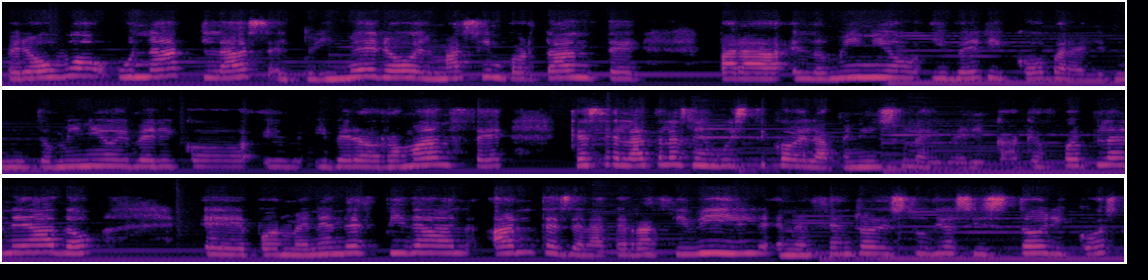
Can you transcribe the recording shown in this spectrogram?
Pero hubo un atlas, el primero, el más importante para el dominio ibérico, para el dominio ibérico ibero-romance, que es el Atlas Lingüístico de la Península Ibérica, que fue planeado eh, por Menéndez Pidal antes de la Guerra Civil en el Centro de Estudios Históricos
